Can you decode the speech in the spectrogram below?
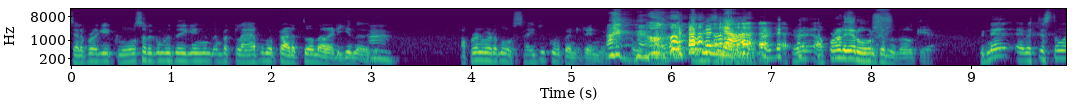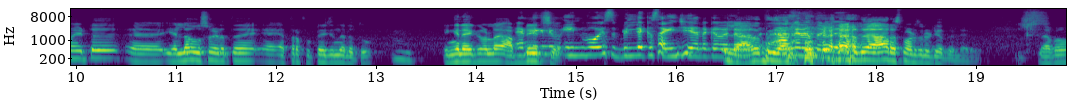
ചിലപ്പോഴൊക്കെ ഈ ക്ലോസ് എടുക്കുമ്പോഴത്തേക്കും നമ്മുടെ ക്ലാപ്പ് തൊട്ട് അടുത്ത് വന്നാണ് അടിക്കുന്നത് അപ്പോഴാണ് പെടുന്നു സൈജു എന്റർടൈൻമെന്റ് അപ്പോഴാണ് ഞാൻ ഓർക്കുന്നത്. ഓക്കെ. പിന്നെ വ്യത്യസ്തമായിട്ട് എല്ലാ ദിവസവും എടുത്ത് എത്ര ഫുട്ടേജ് നിന്ന് എടുത്തു. ഇങ്ങനെയൊക്കെയുള്ള അപ്ഡേറ്റ്സ് ഇൻവോയ്സ് ബില്ലൊക്കെ സൈൻ ചെയ്യാനൊക്കെ അത് ആ റെസ്പോൺസിബിലിറ്റി ഒന്നും ഇല്ലായിരുന്നു. അപ്പോൾ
